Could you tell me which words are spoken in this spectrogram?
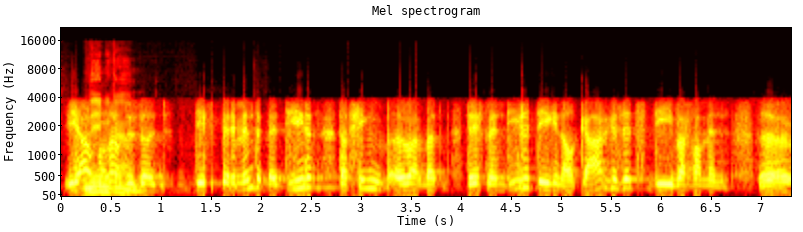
Ja, voilà, dus dat, die experimenten bij dieren, dat ging, eh, waar daar heeft men dieren tegen elkaar gezet die, waarvan men uh,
